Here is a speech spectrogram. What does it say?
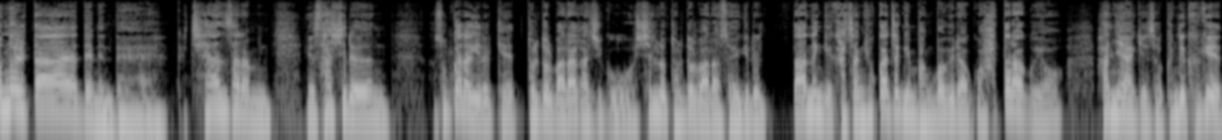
손을 따야 되는데 그 체한 사람은 사실은 손가락 이렇게 돌돌 말아가지고 실로 돌돌 말아서 여기를 따는 게 가장 효과적인 방법이라고 하더라고요 한의학에서 근데 그게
